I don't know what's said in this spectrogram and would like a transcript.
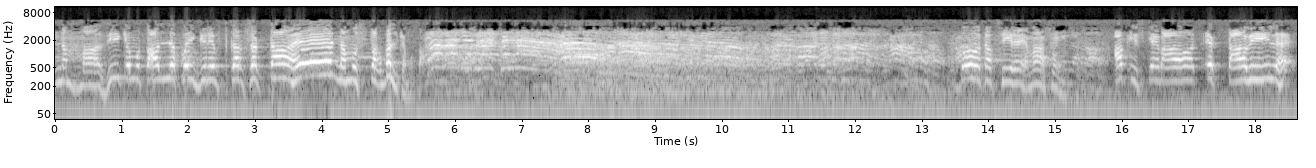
न माजी के मुताल कोई गिरफ्त कर सकता है, न मुस्तबल के मुताल दो तफसीरें मासूम। अब इसके बाद एक तावील है,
